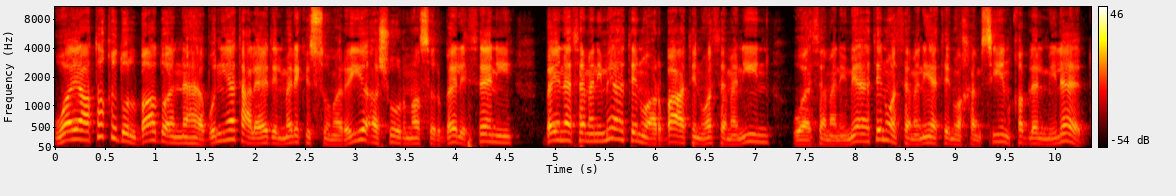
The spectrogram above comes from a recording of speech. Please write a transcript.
ويعتقد البعض أنها بنيت على يد الملك السومري أشور ناصر بال الثاني بين 884 و 858 قبل الميلاد.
